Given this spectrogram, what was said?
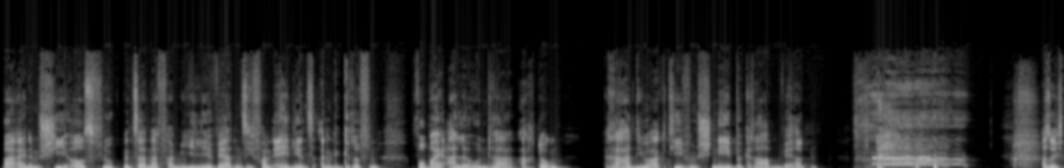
Bei einem Skiausflug mit seiner Familie werden sie von Aliens angegriffen, wobei alle unter, Achtung, radioaktivem Schnee begraben werden. also ich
